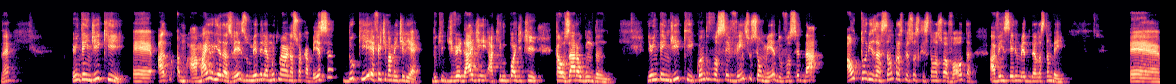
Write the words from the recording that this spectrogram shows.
né? Eu entendi que é, a, a, maioria das vezes o medo ele é muito maior na sua cabeça do que efetivamente ele é, do que de verdade aquilo pode te causar algum dano. E eu entendi que quando você vence o seu medo, você dá autorização para as pessoas que estão à sua volta a vencerem o medo delas também. É...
